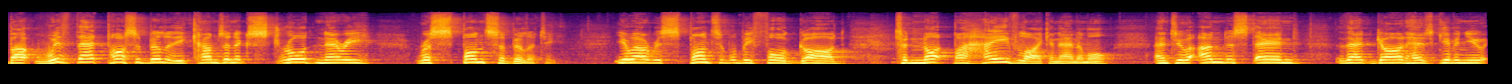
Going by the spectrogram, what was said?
But with that possibility comes an extraordinary responsibility. You are responsible before God to not behave like an animal and to understand that God has given you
